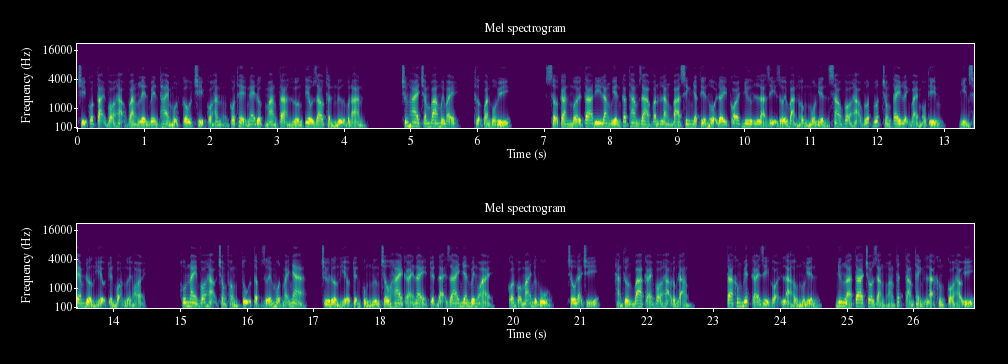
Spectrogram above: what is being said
chỉ có tại võ hạo vang lên bên thai một câu chỉ có hắn có thể nghe được mang ta hướng tiêu giao thần nữ vân an. Chương hai trăm ba mươi bảy, thượng quan vô ý. Sở càn mời ta đi lăng yên các tham gia văn lăng ba sinh nhật tiến hội đây coi như là dị giới bản hồng môn yến sao võ hạo vớt vớt trong tay lệnh bài màu tím, nhìn xem đường hiệu tuyển bọn người hỏi. Hôm nay võ hạo trong phòng tụ tập dưới một mái nhà trừ đường hiệu tuyển cùng ngưng châu hai cái này tuyệt đại giai nhân bên ngoài, còn có mã nhược ngu, châu đại trí, hàn thương ba cái võ hạo đồng đảng. Ta không biết cái gì gọi là hồng môn yến, nhưng là ta cho rằng hoàng thất tám thành là không có hảo ý.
